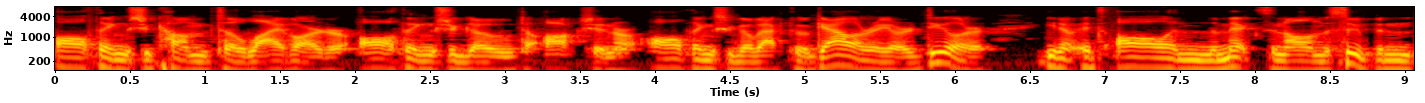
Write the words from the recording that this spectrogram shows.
all things should come to LiveArt or all things should go to auction or all things should go back to a gallery or a dealer. You know, it's all in the mix and all in the soup. And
